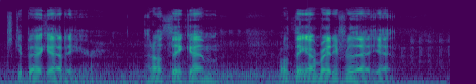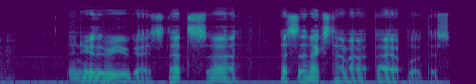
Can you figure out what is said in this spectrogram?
Let's get back out of here. I don't think I'm. I don't think I'm ready for that yet. And neither are you guys. That's uh, that's the next time I I upload this.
